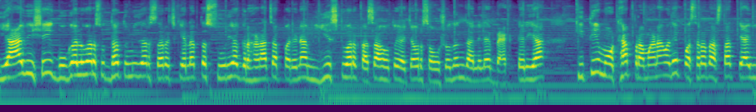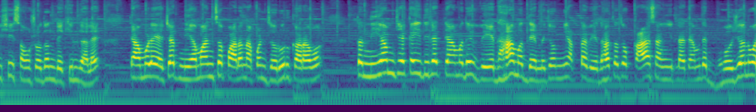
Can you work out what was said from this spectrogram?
याविषयी गुगलवर सुद्धा तुम्ही जर सर्च केलं तर सूर्यग्रहणाचा परिणाम यीस्टवर कसा होतो याच्यावर संशोधन झालेलं आहे. बॅक्टेरिया किती मोठ्या प्रमाणामध्ये पसरत असतात त्याविषयी संशोधन देखील झालं आहे त्यामुळे याच्यात नियमांचं पालन आपण जरूर करावं. तर नियम जे काही दिले त्यामध्ये वेधामध्ये म्हणजे मी आत्ता वेधाचा जो काळ सांगितला त्यामध्ये भोजन व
